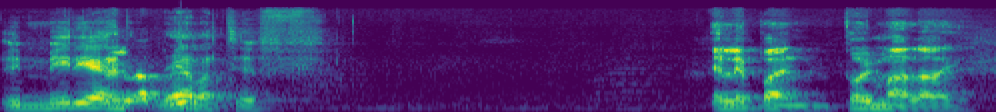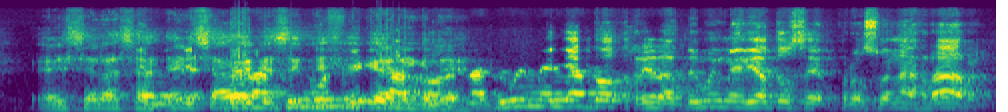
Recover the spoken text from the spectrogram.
immediate Relative. El estoy mal ahí. Él, se la sabe, él sabe qué significa en inglés. Relativo inmediato, relativo inmediato se, pero suena raro.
